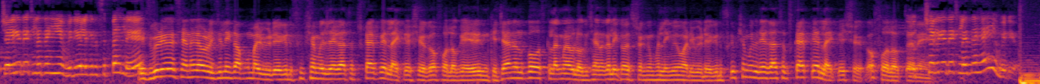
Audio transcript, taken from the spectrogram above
चलिए देख लेते हैं ये वीडियो लेकिन इससे पहले इस वीडियो के चैनल का ओरिजिनल लिंक आपको मेरी वीडियो के डिस्क्रिप्शन मिल जाएगा। सब्सक्राइब कर लाइक कर शेयर कर फॉलो कर इनके चैनल को। उसके अलग मैं ब्लॉग चैनल का लिंक और इंस्टाग्राम का लिंक भी हमारी वीडियो के डिस्क्रिप्शन मिल जाएगा। सब्सक्राइब कर लाइक कर शेयर कर फॉलो करें। चलिए देख लेते हैं ये वीडियो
